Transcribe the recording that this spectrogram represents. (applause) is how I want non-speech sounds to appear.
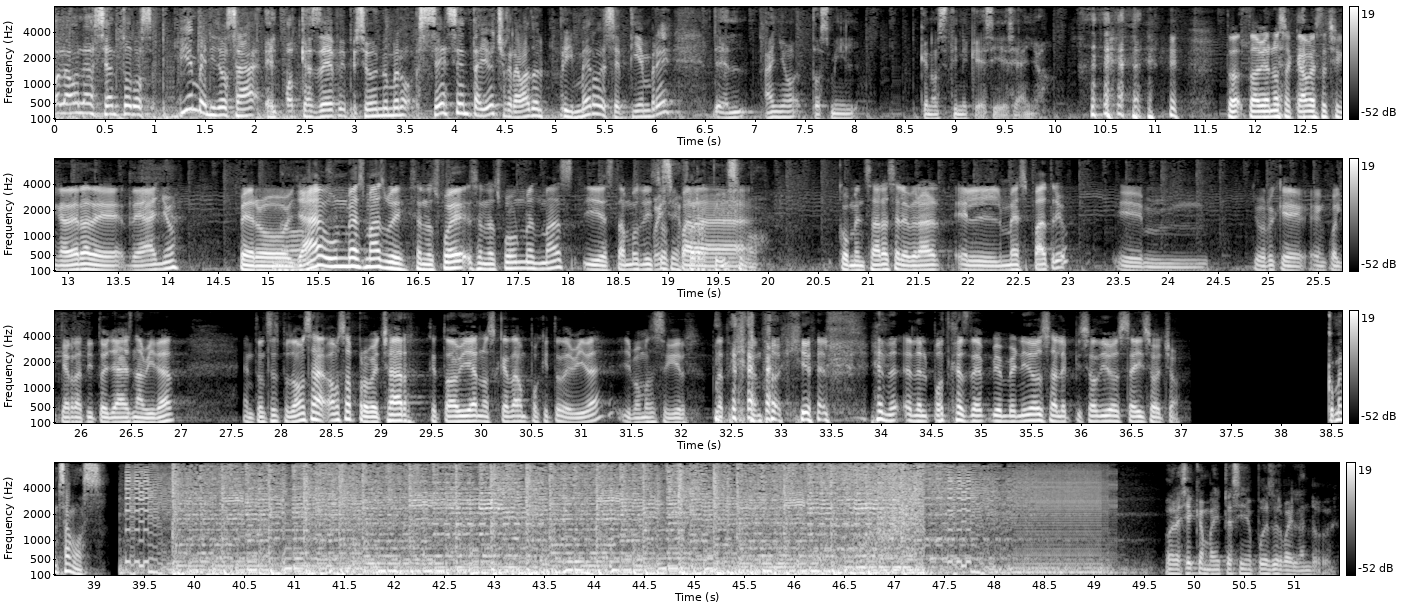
Hola, hola, sean todos bienvenidos a el podcast de episodio número 68, grabado el primero de septiembre del año 2000, que no se tiene que decir ese año. (laughs) Todavía no se acaba esta chingadera de, año, pero ya un mes más, güey. Se nos fue, se nos fue un mes más y estamos listos para comenzar a celebrar el mes patrio. Em, yo creo que en cualquier ratito ya es Navidad. Entonces, pues vamos a, vamos a aprovechar que todavía nos queda un poquito de vida y vamos a seguir (laughs) platicando aquí en el, podcast de Bienvenidos al episodio 6-8. Comenzamos. Ahora sí, camarita, sí me puedes ver bailando, güey.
